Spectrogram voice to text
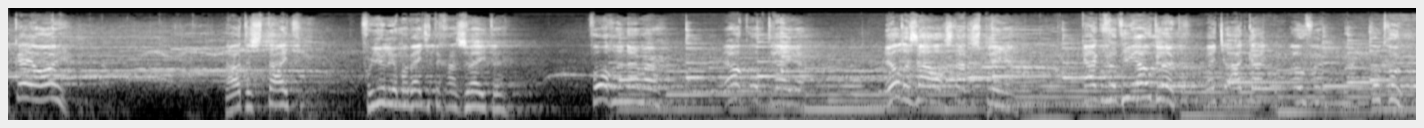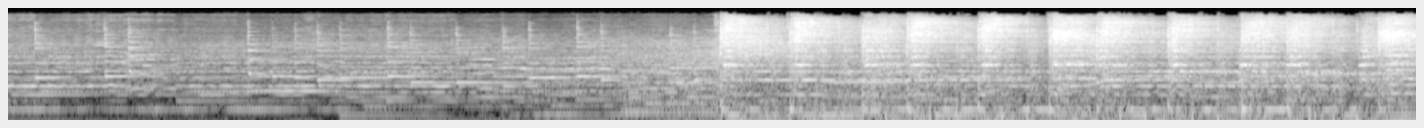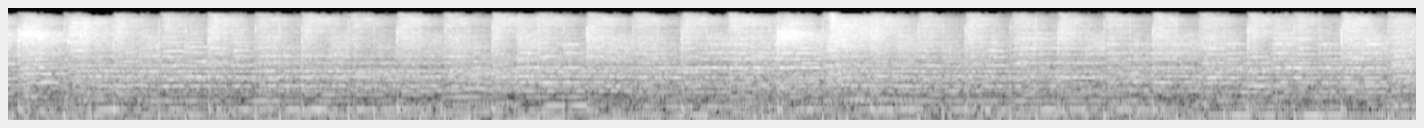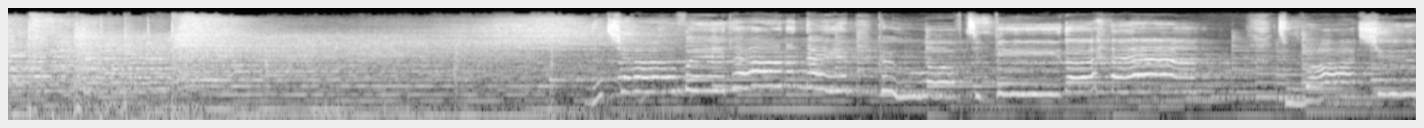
Oké hoor. Nou, het is tijd voor jullie om een beetje te gaan zweten. Volgende nummer. Elk optreden. Heel de zaal staat te springen. Kijken of dat hier ook lukt. Beetje uitkijken over. Maar komt to be the hand to watch you.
